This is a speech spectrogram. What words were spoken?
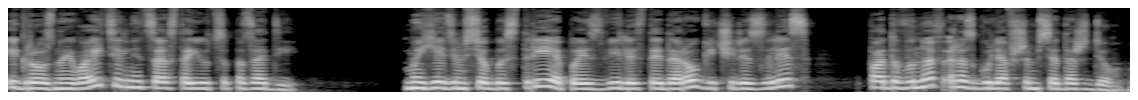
и грозные воительницы остаются позади. Мы едем все быстрее по извилистой дороге через лес под вновь разгулявшимся дождем.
